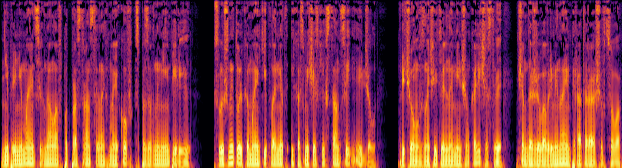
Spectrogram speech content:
не принимает сигналов подпространственных маяков с позывными «Империи», слышны только маяки планет и космических станций Эйджел, причем в значительно меньшем количестве, чем даже во времена императора Шевцова.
